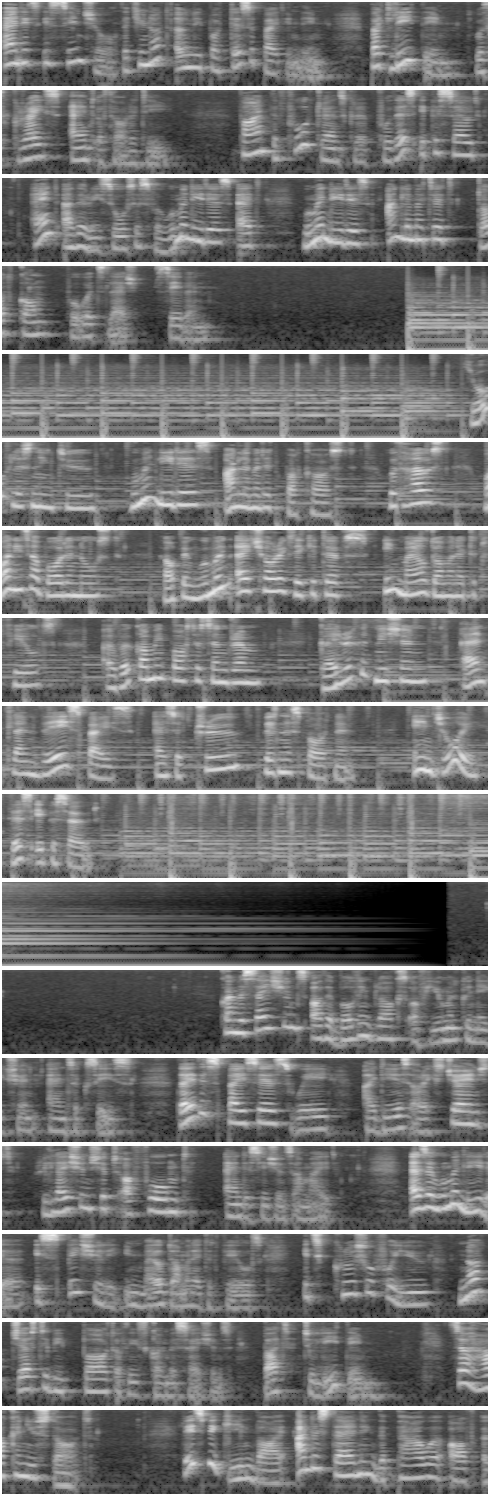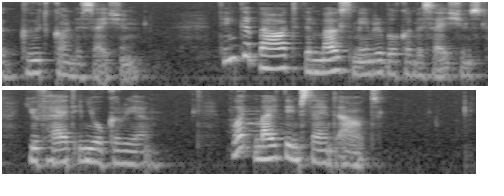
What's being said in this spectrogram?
and it's essential that you not only participate in them, but lead them with grace and authority. Find the full transcript for this episode and other resources for women leaders at womenleadersunlimited.com forward slash seven. You're listening to Women Leaders Unlimited podcast with host Juanita Badenhorst, helping women HR executives in male dominated fields overcome imposter syndrome, gain recognition, and claim their space as a true business partner. Enjoy this episode. Conversations are the building blocks of human connection and success. They're the spaces where ideas are exchanged, relationships are formed, and decisions are made. As a woman leader, especially in male dominated fields, it's crucial for you not just to be part of these conversations, but to lead them. So, how can you start? Let's begin by understanding the power of a good conversation. Think about the most memorable conversations you've had in your career. What made them stand out?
